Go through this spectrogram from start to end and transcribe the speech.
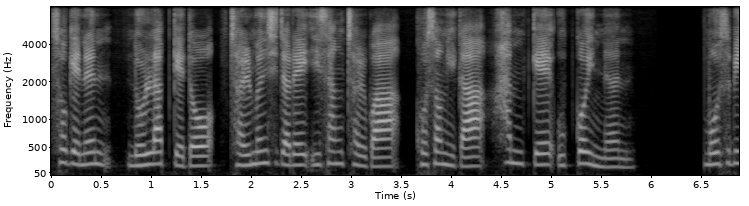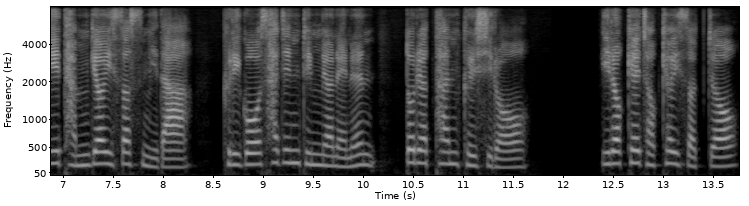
속에는 놀랍게도 젊은 시절의 이상철과 고성이가 함께 웃고 있는 모습이 담겨 있었습니다. 그리고 사진 뒷면에는 또렷한 글씨로 이렇게 적혀 있었죠.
